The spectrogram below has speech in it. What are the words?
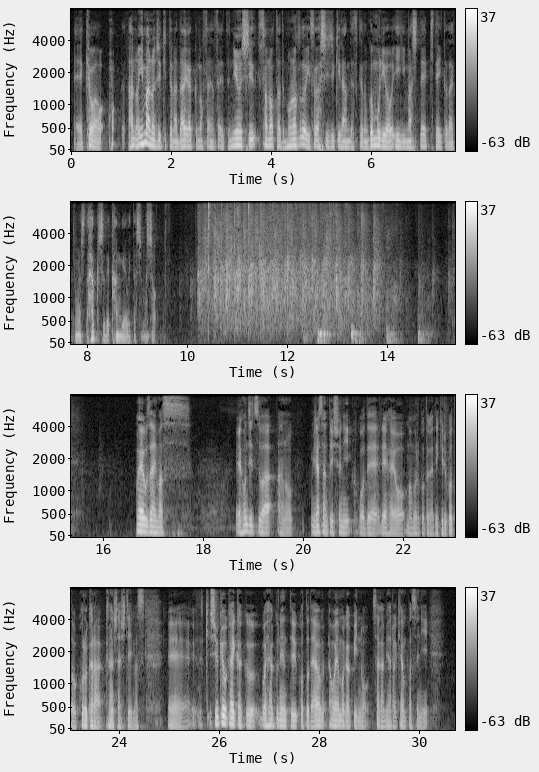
えー、今日はあの今の時期というのは大学の先生と入試その他でものすごい忙しい時期なんですけどご無理を言いまして来ていただきました拍手で歓迎をいたしましょうおはようございます。え本日はあの皆さんと一緒にここで礼拝を守ることができることを心から感謝しています。えー、宗教改革500年ということで青山学院の相模原キャンパスに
